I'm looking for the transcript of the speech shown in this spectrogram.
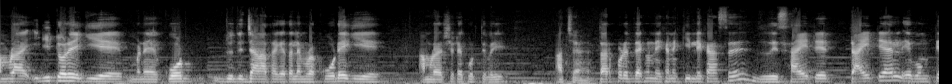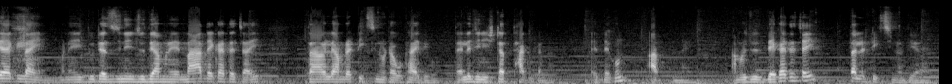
আমরা এডিটরে গিয়ে মানে কোড যদি জানা থাকে, তাহলে আমরা কোডে গিয়ে আমরা সেটা করতে পারি। আচ্ছা তারপরে দেখুন, এখানে কি লেখা আছে? যদি সাইটের টাইটেল এবং ট্যাগ লাইন মানে এই দুটা জিনিস যদি আমরা না দেখাতে চাই, তাহলে আমরা টিকচিহ্নটা উঠাই দিব। তাহলে জিনিসটা থাকবে না। দেখুন, আর নাই। আমরা যদি দেখাতে চাই তাহলে টিকচিহ্ন দিয়ে রাখব।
